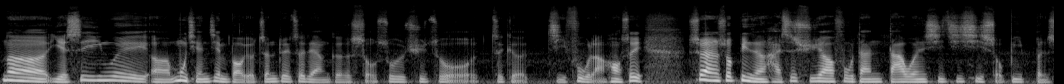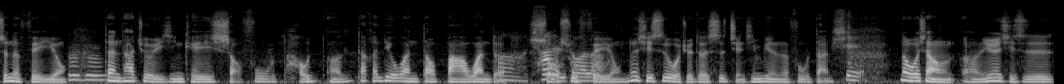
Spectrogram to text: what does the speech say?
那也是因为呃，目前健保有针对这两个手术去做这个给付了哈，所以虽然说病人还是需要负担达文西机器手臂本身的费用，嗯，但他就已经可以少付好呃大概六万到八万的手术费用。那其实我觉得。是减轻病人的负担。是，那我想，呃，因为其实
